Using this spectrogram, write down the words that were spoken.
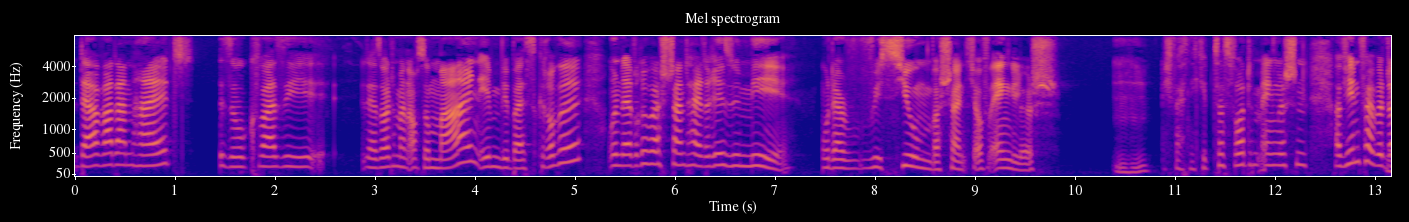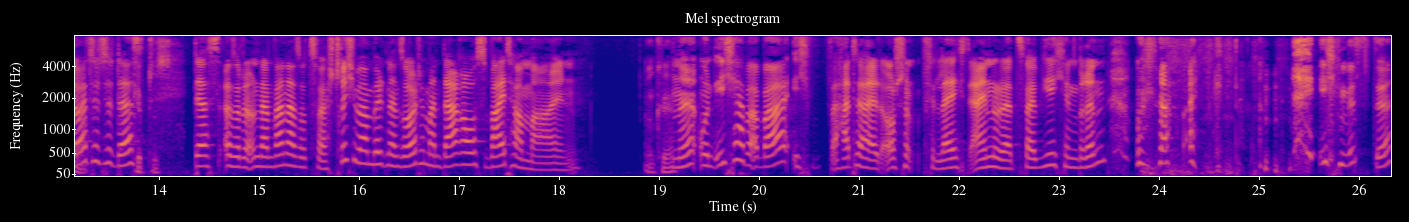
da war dann halt so quasi, da sollte man auch so malen, eben wie bei Scribble und darüber stand halt Resümee oder Resume wahrscheinlich auf Englisch. Mhm. Ich weiß nicht, gibt's das Wort im Englischen? Auf jeden Fall bedeutete das, es. das, also und dann waren da so zwei Striche über dem Bild und dann sollte man daraus weitermalen. Okay. Ne? Und ich habe aber, ich hatte halt auch schon vielleicht ein oder zwei Bierchen drin und habe halt ich müsste,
